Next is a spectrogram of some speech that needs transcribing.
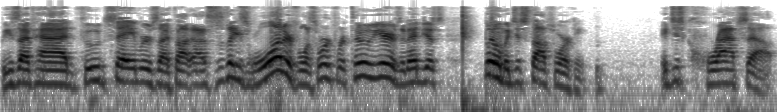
Because I've had food savers, I thought oh, this thing's wonderful. It's worked for two years, and then just boom, it just stops working. It just craps out.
